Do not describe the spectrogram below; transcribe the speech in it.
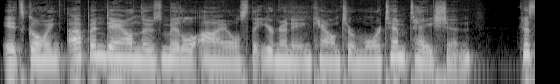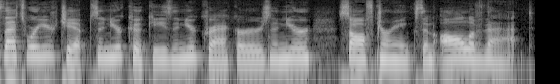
It's going up and down those middle aisles that you're going to encounter more temptation because that's where your chips and your cookies and your crackers and your soft drinks and all of that.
